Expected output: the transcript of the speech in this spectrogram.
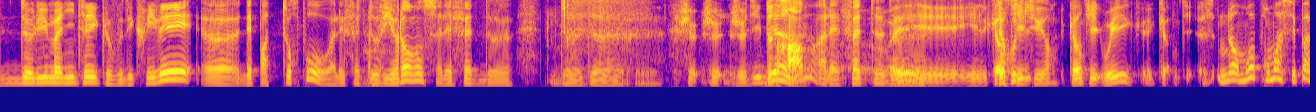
de l'humanité que vous décrivez euh, n'est pas de tourpeau. Elle est faite de violence, elle est faite de, de, je, dis de drame, elle est faite de, oui, de rupture. quand il, oui, non, moi pour moi c'est pas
